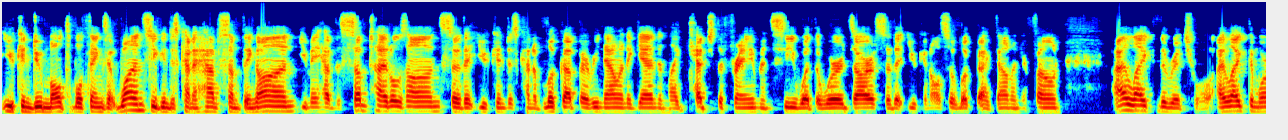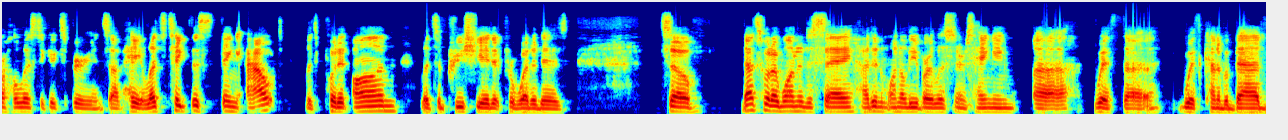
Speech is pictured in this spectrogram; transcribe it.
you can do multiple things at once. You can just kind of have something on. You may have the subtitles on so that you can just kind of look up every now and again and like catch the frame and see what the words are so that you can also look back down on your phone. I like the ritual. I like the more holistic experience of, hey, let's take this thing out, let's put it on, let's appreciate it for what it is. So that's what I wanted to say. I didn't want to leave our listeners hanging uh, with uh, with kind of a bad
